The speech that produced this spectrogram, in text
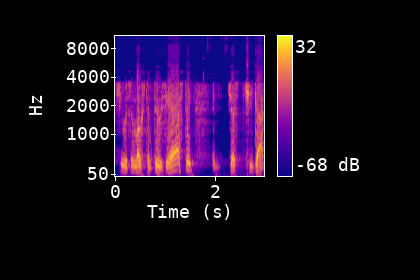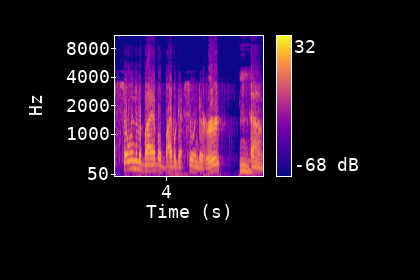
She was the most enthusiastic. It just she got so into the Bible. Bible got so into her. Mm. Uh,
